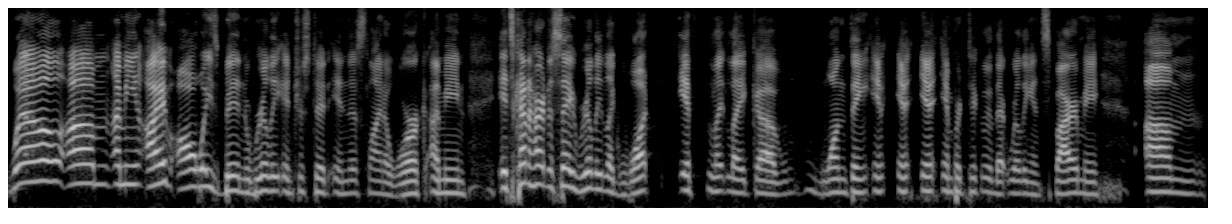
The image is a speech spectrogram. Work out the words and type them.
Well, um, I mean, I've always been really interested in this line of work. I mean, it's kind of hard to say really like what if like like uh one thing in, in, in particular that really inspired me. Um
